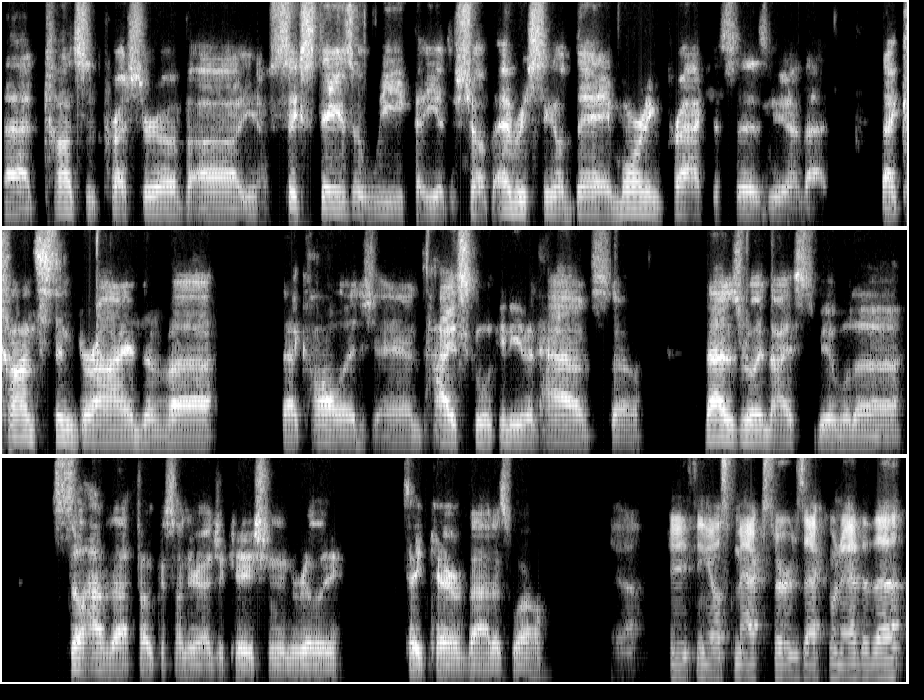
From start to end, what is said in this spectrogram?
that constant pressure of uh, you know, six days a week that you have to show up every single day, morning practices, you know, that that constant grind of uh that college and high school can even have. So that is really nice to be able to still have that focus on your education and really take care of that as well. Yeah. Anything else, Max or Zach, want to add to that?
